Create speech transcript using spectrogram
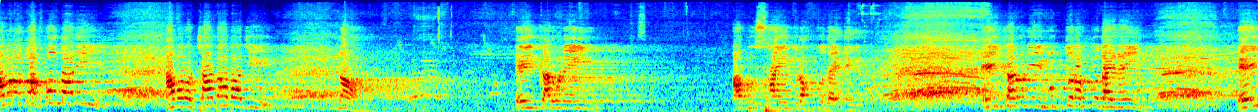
আবারও দখলদারি, আবারও চাঁদাবাজি। না, এই কারণেই আবু সাইদ রক্ত দেয় নেই। এই কারণেই মুক্ত রক্ত দেয় নেই। এই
